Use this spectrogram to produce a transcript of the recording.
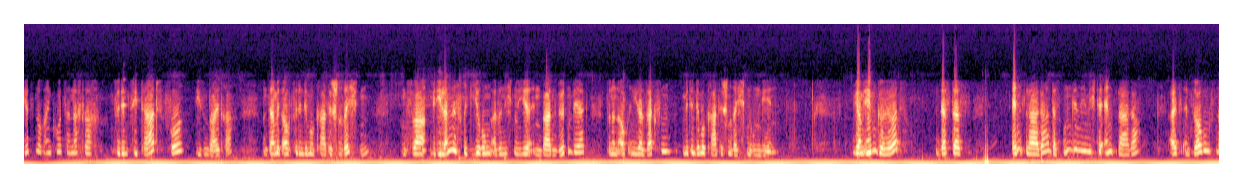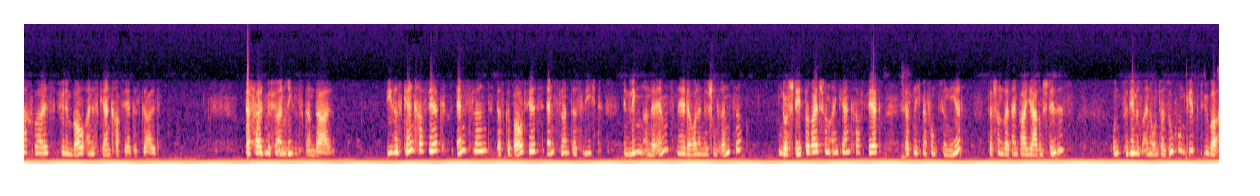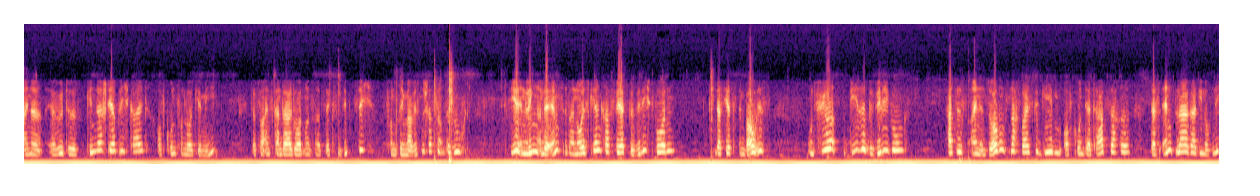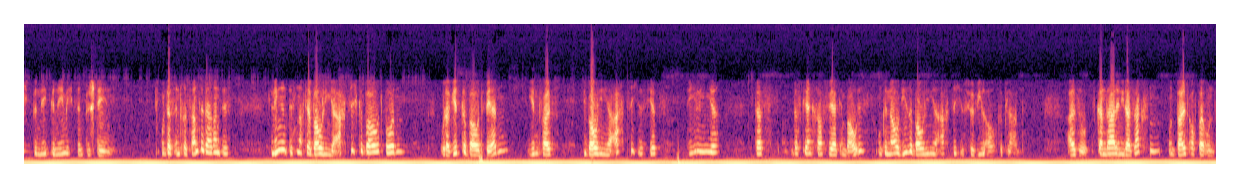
Jetzt noch ein kurzer Nachtrag zu dem Zitat vor diesem Beitrag und damit auch zu den demokratischen Rechten. Und zwar, wie die Landesregierung, also nicht nur hier in Baden-Württemberg, sondern auch in Niedersachsen mit den demokratischen Rechten umgehen. Wir haben eben gehört, dass das Endlager, das ungenehmigte Endlager, als Entsorgungsnachweis für den Bau eines Kernkraftwerkes galt. Das halten wir für einen Riesenskandal. Dieses Kernkraftwerk Emsland, das gebaut wird, Emsland, das liegt in Lingen an der Ems, nähe der holländischen Grenze. Und dort steht bereits schon ein Kernkraftwerk, das nicht mehr funktioniert, das schon seit ein paar Jahren still ist und zu dem es eine Untersuchung gibt über eine erhöhte Kindersterblichkeit aufgrund von Leukämie. Das war ein Skandal dort 1976 von Bremer Wissenschaftlern untersucht. Hier in Lingen an der Ems ist ein neues Kernkraftwerk bewilligt worden, das jetzt im Bau ist. Und für diese Bewilligung hat es einen Entsorgungsnachweis gegeben aufgrund der Tatsache, dass Endlager, die noch nicht genehmigt sind, bestehen. Und das Interessante daran ist, Lingen ist nach der Baulinie 80 gebaut worden oder wird gebaut werden. Jedenfalls die Baulinie 80 ist jetzt das Kernkraftwerk im Bau ist und genau diese Baulinie 80 ist für Wiel auch geplant. Also Skandal in Niedersachsen und bald auch bei uns.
